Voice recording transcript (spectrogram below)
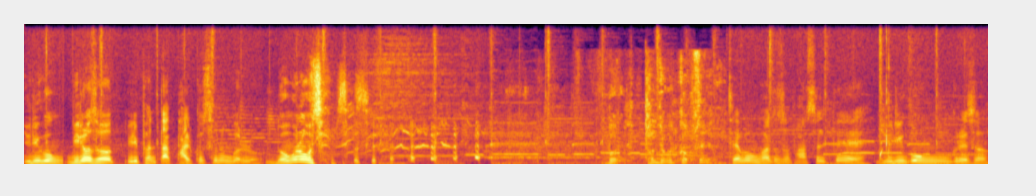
유리공 밀어서 유리판 딱 밟고 쓰는 걸로 너무너무 재밌었어요. 뭐 던져볼 거 없어요. 제본 받아서 봤을 때 유리공 그래서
